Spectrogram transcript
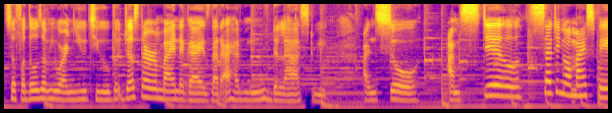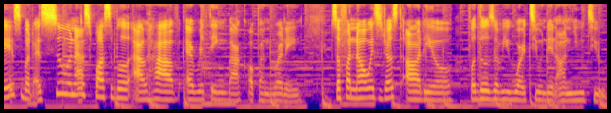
So, for those of you who are on YouTube, just a reminder, guys, that I had moved last week. And so I'm still setting up my space, but as soon as possible, I'll have everything back up and running. So for now, it's just audio for those of you who are tuned in on YouTube.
